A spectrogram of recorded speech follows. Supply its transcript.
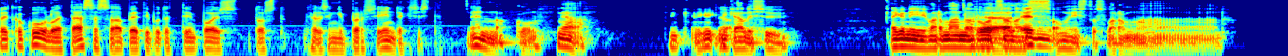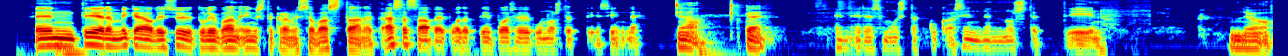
Olitko kuullut, että SSAP tiputettiin pois tuosta Helsingin pörssiindeksistä? En ole kuullut. Jaa. Mikä, mikä oli syy? Eikö niin? Varmaan on ruotsalaisomistus varmaan. En tiedä, mikä oli syy. Tuli vaan Instagramissa vastaan, että SSAP puotettiin pois ja joku nostettiin sinne. Jaa, okei. Okay. En edes muista, kuka sinne nostettiin. Joo,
